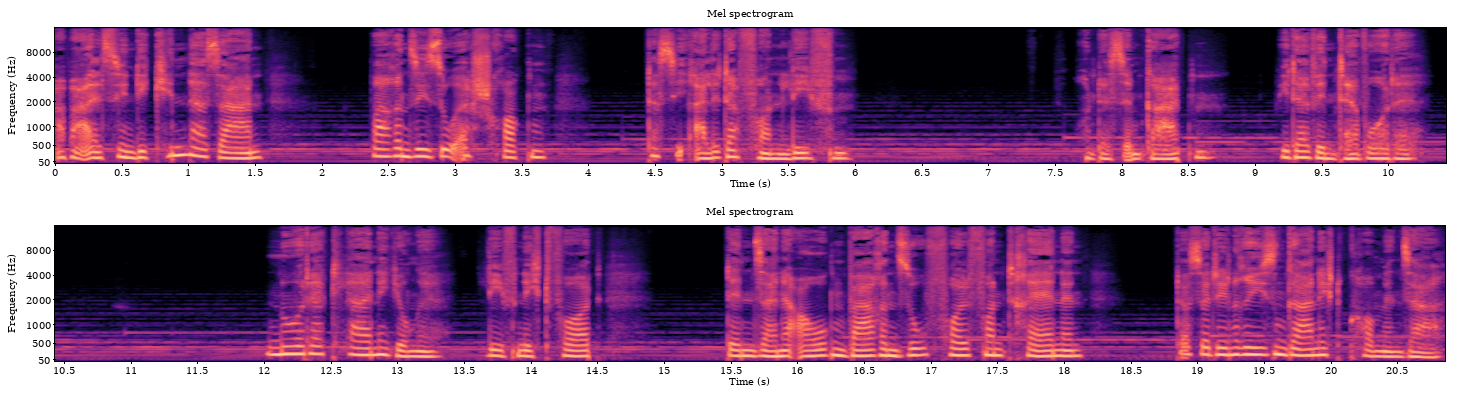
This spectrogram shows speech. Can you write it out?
Aber als ihn die Kinder sahen, waren sie so erschrocken, dass sie alle davonliefen und es im Garten wieder Winter wurde. Nur der kleine Junge lief nicht fort, denn seine Augen waren so voll von Tränen, dass er den Riesen gar nicht kommen sah.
